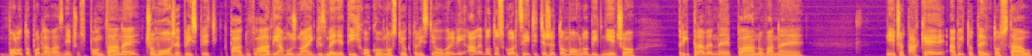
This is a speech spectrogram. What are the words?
Bolo to podľa vás niečo spontánne, čo môže prispieť k pádu vlády a možno aj k zmene tých okolností, o ktorých ste hovorili, alebo to skôr cítite, že to mohlo byť niečo pripravené, plánované, niečo také, aby to tento stav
